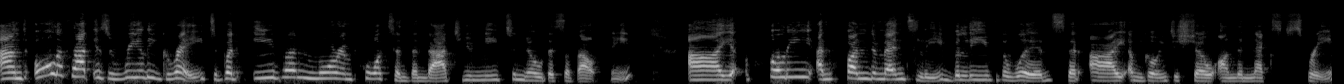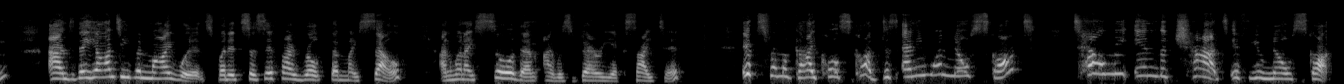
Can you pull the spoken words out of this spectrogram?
And all of that is really great, but even more important than that, you need to know this about me. I fully and fundamentally believe the words that I am going to show on the next screen. And they aren't even my words, but it's as if I wrote them myself. And when I saw them, I was very excited. It's from a guy called Scott. Does anyone know Scott? Tell me in the chat if you know Scott.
